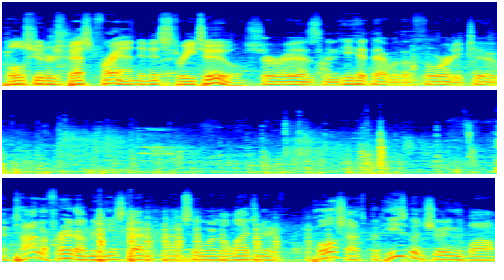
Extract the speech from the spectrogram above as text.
Pull shooter's best friend, and it's 3 2. Sure is, and he hit that with authority, too. And Todd Loffredo, I mean, he's got absolutely one of the legendary pull shots, but he's been shooting the ball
